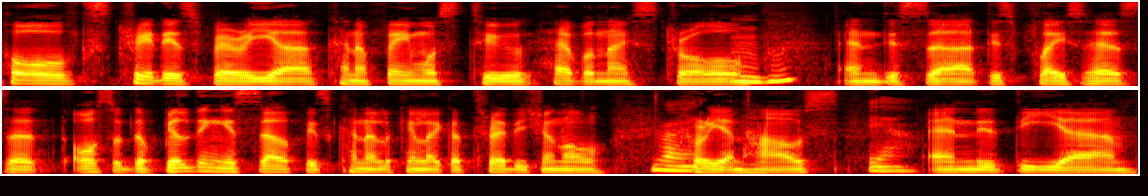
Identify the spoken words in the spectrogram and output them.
whole street is very uh, kind of famous to have a nice stroll. Mm-hmm. And this uh, this place has uh, also the building itself is kind of looking like a traditional Right. Korean house. Yeah. And the, the um,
